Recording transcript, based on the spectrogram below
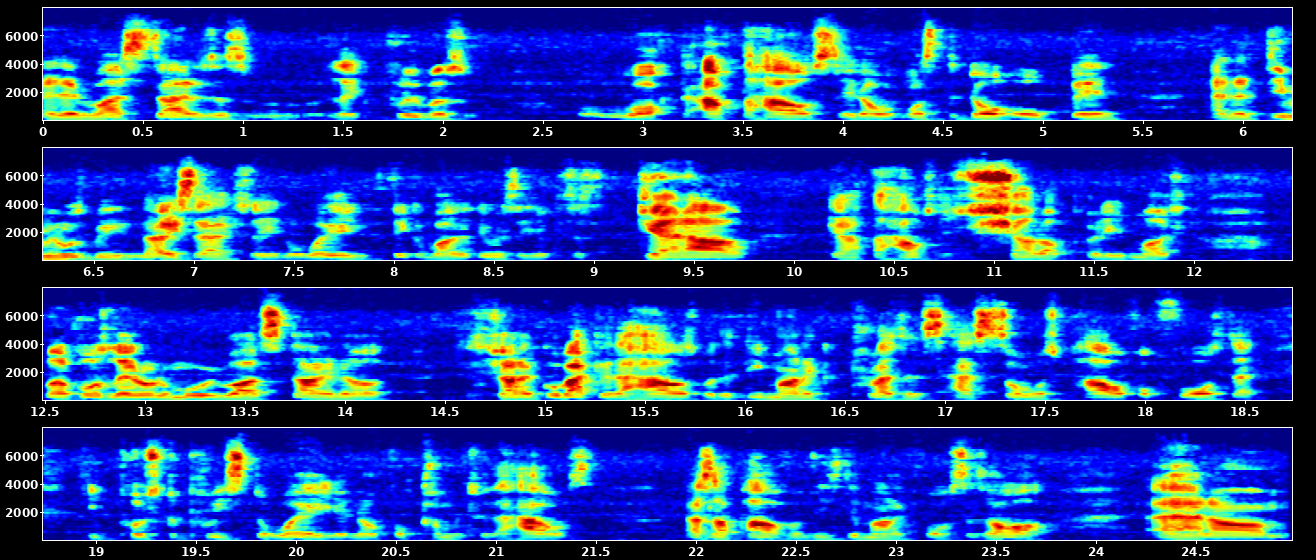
And then Rod Steiger just like pretty much walked out the house. You know, once the door opened, and the demon was being nice actually in a way. You think about it, the demon said, "Just get out, get out the house, and shut up," pretty much. But of course, later in the movie, Rod Steiger trying to go back to the house, but the demonic presence has so much powerful force that he pushed the priest away, you know, from coming to the house. That's how powerful these demonic forces are. And um,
